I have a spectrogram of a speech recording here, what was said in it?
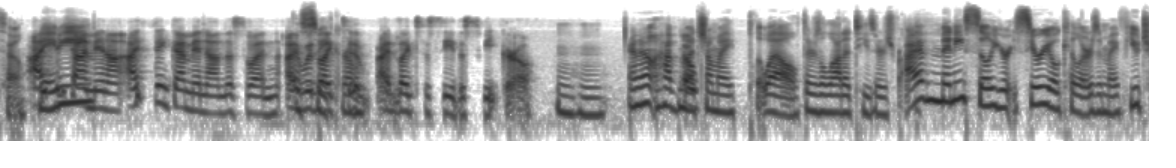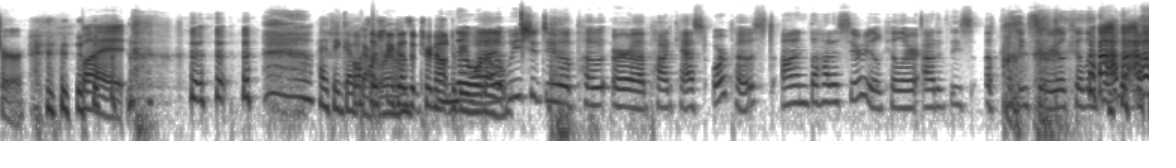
So I maybe think I'm in on. I think I'm in on this one. I would like girl. to. I'd like to see the sweet girl. Mm-hmm. and I don't have much oh. on my well. There's a lot of teasers. For, I have many serial serial killers in my future, but I think I've Hopefully, got she doesn't turn out You to be one what? of them. We should do a po- or a podcast or post on the hottest serial killer out of these upcoming serial killer dramas.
